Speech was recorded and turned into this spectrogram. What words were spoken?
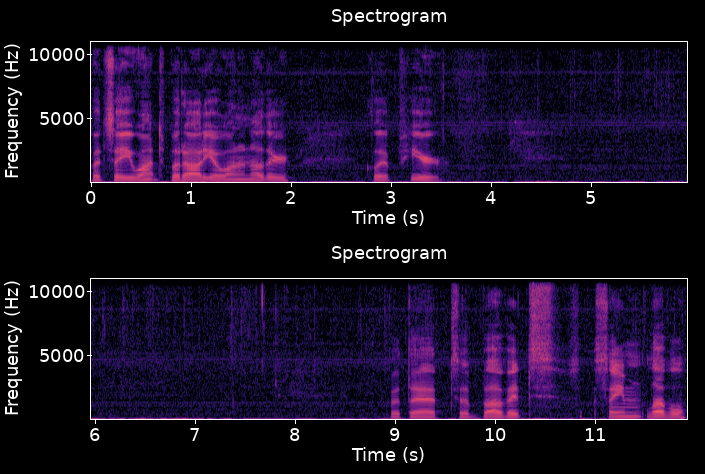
But say you want to put audio on another clip here. Put that above it, same level.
